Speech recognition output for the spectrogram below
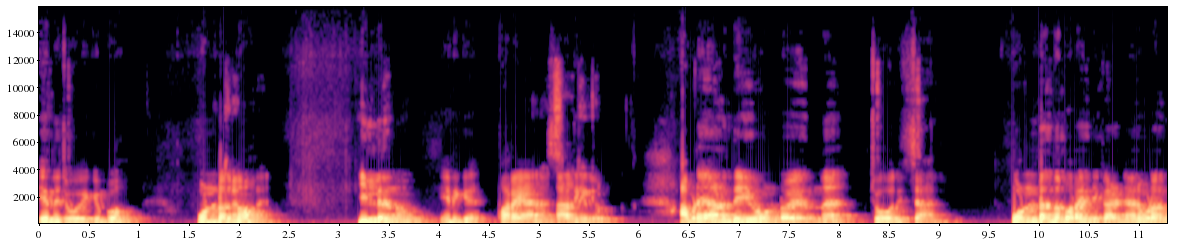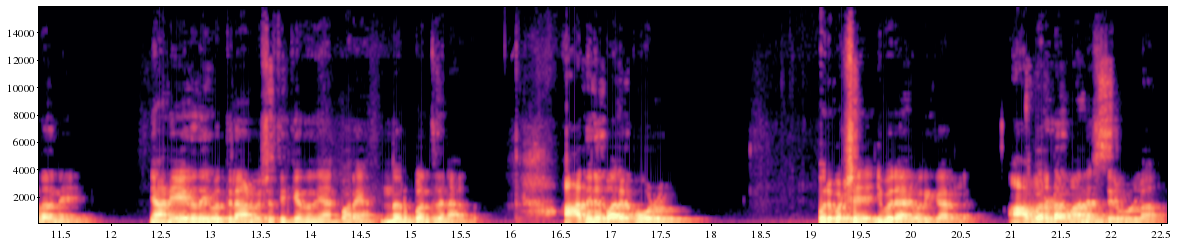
എന്ന് ചോദിക്കുമ്പോൾ ഉണ്ടെന്നോ ഇല്ലെന്നോ എനിക്ക് പറയാൻ സാധിക്കുകയുള്ളൂ അവിടെയാണ് ദൈവം ഉണ്ടോ എന്ന് ചോദിച്ചാൽ ഉണ്ടെന്ന് പറഞ്ഞു കഴിഞ്ഞാൽ ഉടൻ തന്നെ ഞാൻ ഏത് ദൈവത്തിലാണ് വിശ്വസിക്കുന്നത് ഞാൻ പറയാൻ നിർബന്ധിതനാകുന്നത് അതിന് പലപ്പോഴും ഒരു പക്ഷേ ഇവർ അനുവദിക്കാറില്ല. അവരുടെ മനസ്സിലുള്ള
